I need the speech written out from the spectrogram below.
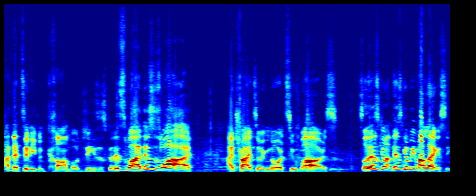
God, that didn't even combo. Jesus, this is why. This is why I tried to ignore two bars. So this is gonna this is gonna be my legacy.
